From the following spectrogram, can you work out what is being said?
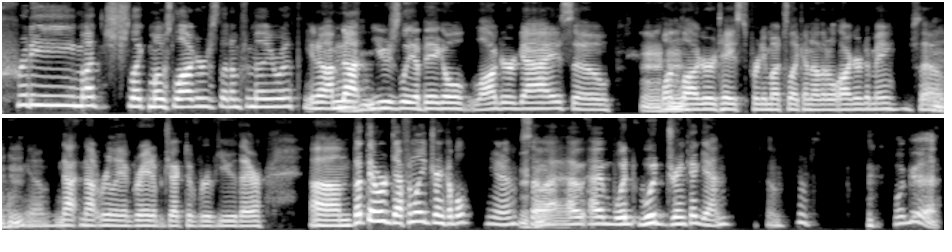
pretty much like most lagers that I'm familiar with. You know, I'm not Mhm. usually a big old lager guy, so one Mhm. lager tastes pretty much like another lager to me. So Mhm. you know, not not really a great objective review there. Um, but they were definitely drinkable. You know, so Mhm. I, I I would would drink again. So yeah. Well, good.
